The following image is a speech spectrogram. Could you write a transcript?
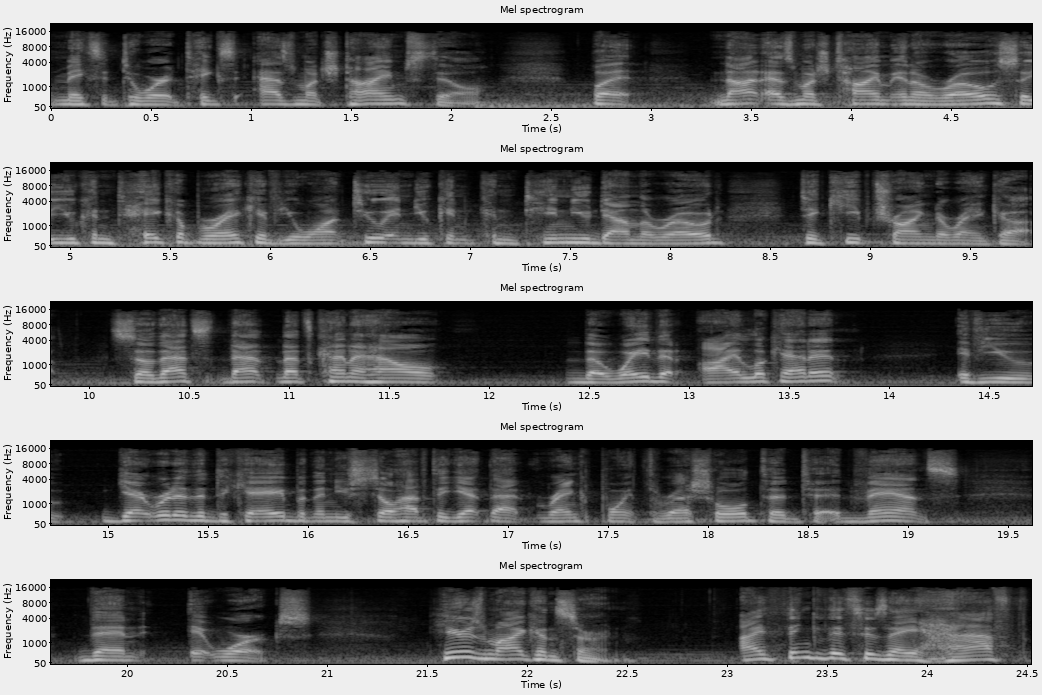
makes it to where it takes as much time still, but not as much time in a row. So you can take a break if you want to, and you can continue down the road to keep trying to rank up. So that's that. That's kind of how the way that I look at it, if you get rid of the decay, but then you still have to get that rank point threshold to, to advance, then it works. Here's my concern I think this is a half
